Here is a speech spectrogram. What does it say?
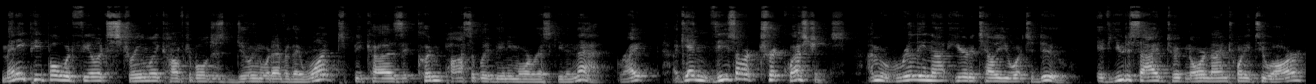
many people would feel extremely comfortable just doing whatever they want because it couldn't possibly be any more risky than that, right? Again, these aren't trick questions. I'm really not here to tell you what to do. If you decide to ignore 922R,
